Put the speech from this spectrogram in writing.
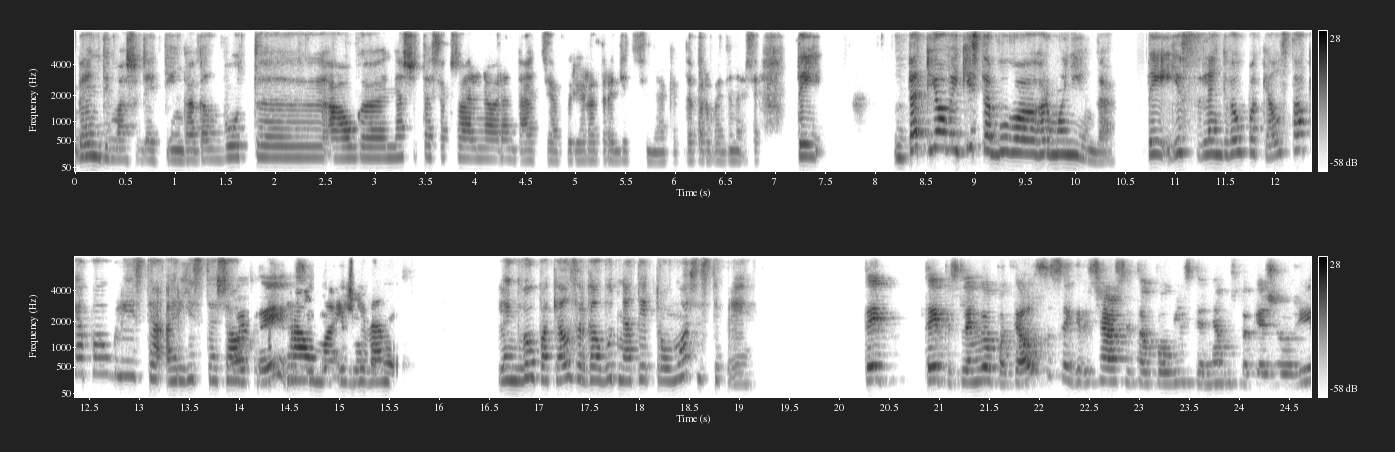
brandimą sudėtingą, galbūt e, auga ne su ta seksualinė orientacija, kuri yra tradicinė, kaip dabar vadinasi. Tai, bet jo vaikystė buvo harmoninga tai jis lengviau pakels tokią paauglystę, ar jis tiesiog taip, traumą išgyvens? Lengviau pakels ir galbūt netaip traumuosi stipriai? Taip, taip, jis lengviau pakels, jisai greičiausiai tau paauglystė nebus tokia žiauri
